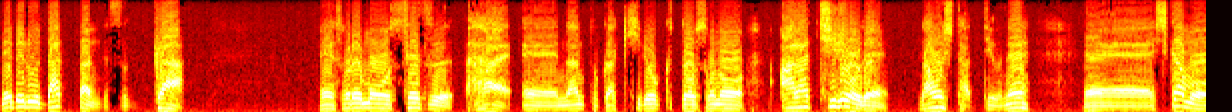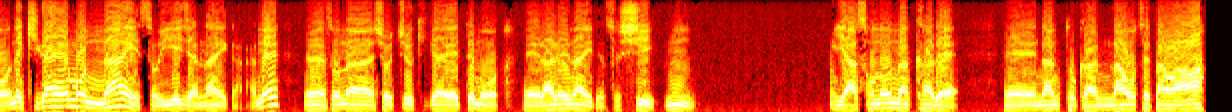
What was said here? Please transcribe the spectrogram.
レベルだったんですが、えー、それもせず、はい、えー、なんとか気力とその荒治療で治したっていうね。えー、しかもね、着替えもないですよ。家じゃないからね。えー、そんなしょっちゅう着替えても、えー、られないですし、うん。いや、その中で、えー、なんとか直せたわ。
